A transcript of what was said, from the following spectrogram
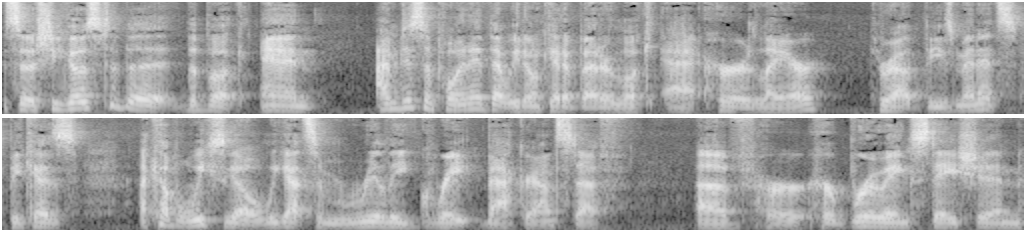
so she goes to the the book, and I'm disappointed that we don't get a better look at her lair throughout these minutes because a couple weeks ago we got some really great background stuff of her her brewing station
